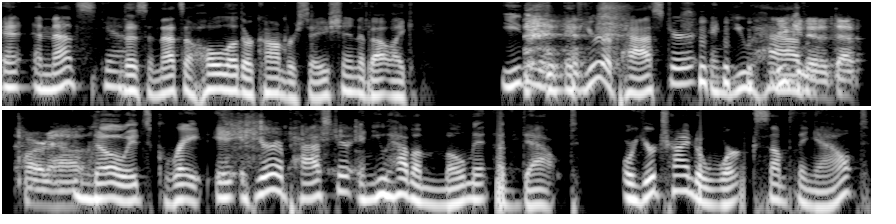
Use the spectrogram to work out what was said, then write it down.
and, and that's Yeah. listen, that's a whole other conversation about like even if, if you're a pastor and you have you have can edit that part out. No, it's great. If you're a pastor and you have a moment of doubt or you're trying to work something out,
